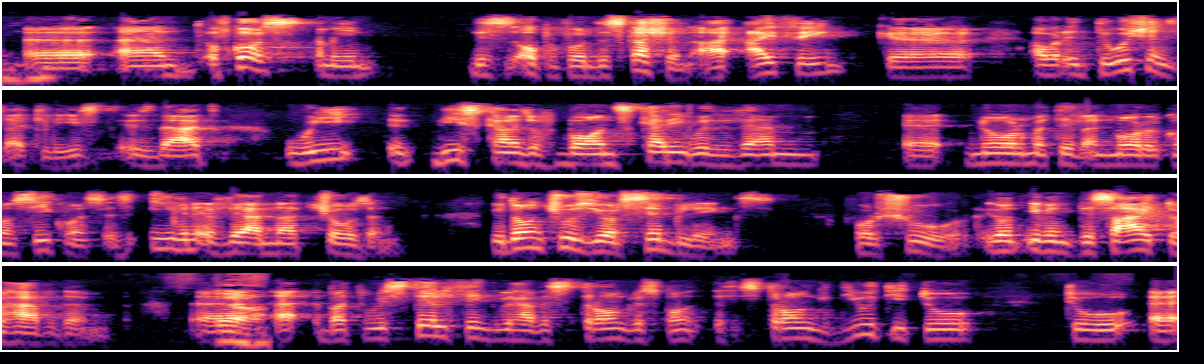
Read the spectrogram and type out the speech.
Mm-hmm. uh, and of course i mean this is open for discussion. I, I think uh, our intuitions at least is that we these kinds of bonds carry with them uh, normative and moral consequences even if they are not chosen. You don't choose your siblings for sure. You don't even decide to have them yeah. Uh, but we still think we have a strong response, a strong duty to to uh,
